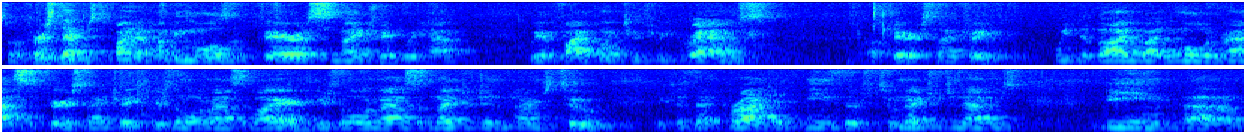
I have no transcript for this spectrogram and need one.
So the first step is to find out how many moles of ferrous nitrate we have. We have 5.23 grams of ferrous nitrate. We divide by the molar mass of ferrous nitrate. Here's the molar mass of iron. Here's the molar mass of nitrogen times 2, because that bracket means there's two nitrogen atoms being um,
